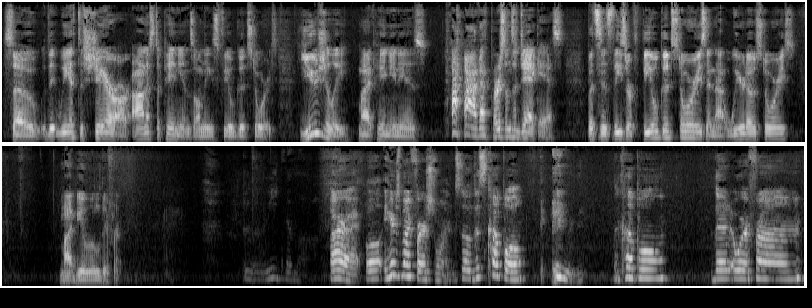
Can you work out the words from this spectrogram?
so that we have to share our honest opinions on these feel good stories. Usually, my opinion is, "Ha ha, that person's a jackass." But since these are feel good stories and not weirdo stories, might be a little different. Read them all. All right. Well, here's my first one. So this couple, the couple that were from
